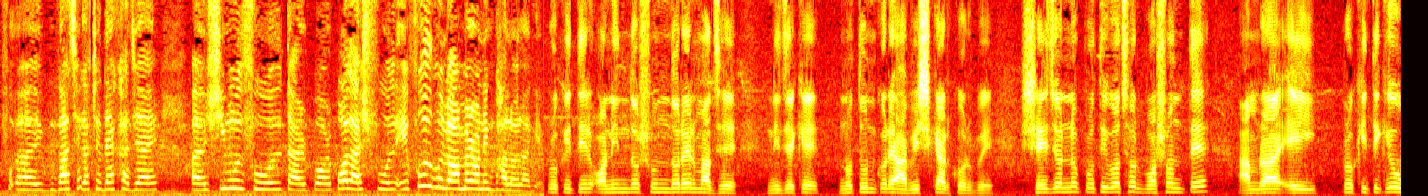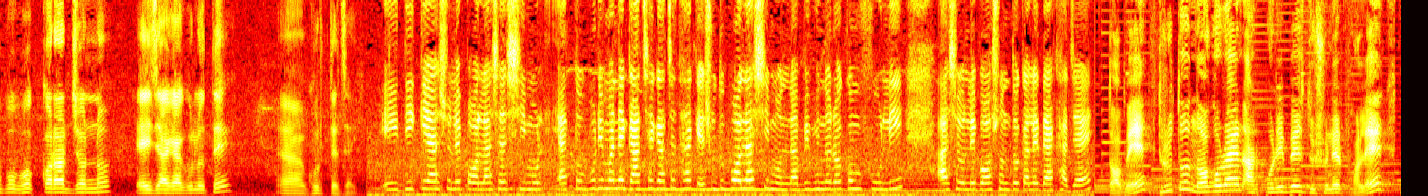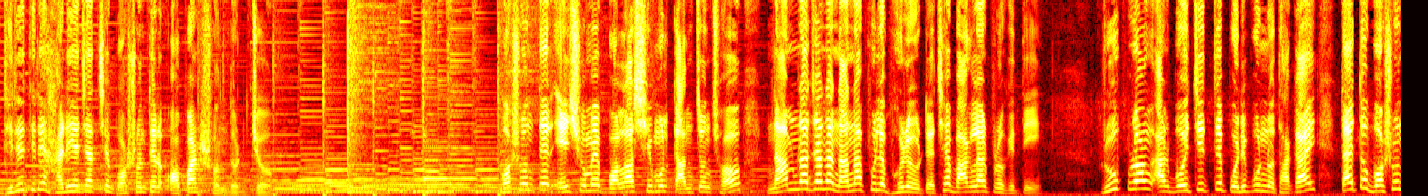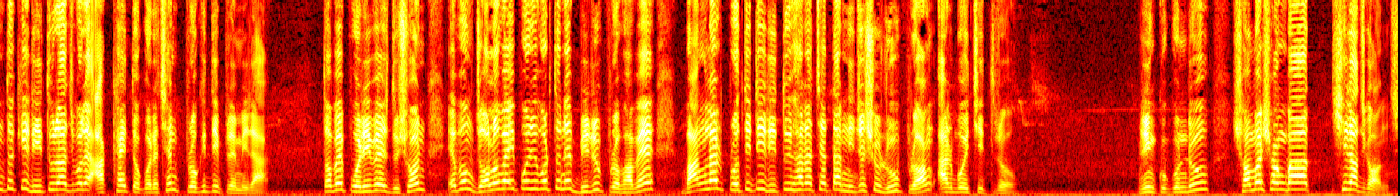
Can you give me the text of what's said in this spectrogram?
গাছে গাছে দেখা যায় শিমুল ফুল তারপর পলাশ ফুল এই ফুলগুলো আমার অনেক ভালো লাগে। প্রকৃতির অনিন্দ সুন্দরের মাঝে নিজেকে নতুন করে আবিষ্কার করবে। সেই জন্য প্রতি বছর বসন্তে আমরা এই প্রকৃতিকে উপভোগ করার জন্য এই জায়গাগুলোতে ঘুরতে যাই। এই দিকে আসলে পলাশ শিমুল এত পরিমাণে গাছে গাছে থাকে শুধু পলাশ শিমুল না বিভিন্ন রকম ফুলই আসলে বসন্তকালে দেখা যায়। তবে দ্রুত নগরায়ন আর পরিবেশ দূষণের ফলে ধীরে ধীরে হারিয়ে যাচ্ছে বসন্তের অপার সৌন্দর্য। বসন্তের এই সময় পলাশ শিমুল কাঞ্চন সহ নাম না জানা নানা ফুলে ভরে উঠেছে বাংলার প্রকৃতি। রূপ রং আর বৈচিত্র্যে পরিপূর্ণ থাকায় তাই তো বসন্তকে ঋতুরাজ বলে আখ্যায়িত করেছেন প্রকৃতিপ্রেমীরা। তবে পরিবেশ দূষণ এবং জলবায়ু পরিবর্তনের বিরূপ প্রভাবে বাংলার প্রতিটি ঋতুই হারাচ্ছে তার নিজস্ব রূপ, রং আর বৈচিত্র্য। রিঙ্কু কুণ্ডু, সময় সংবাদ, সিরাজগঞ্জ।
